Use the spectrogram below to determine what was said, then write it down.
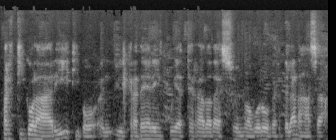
particolari, tipo il, il cratere in cui è atterrato adesso il nuovo rover della NASA,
